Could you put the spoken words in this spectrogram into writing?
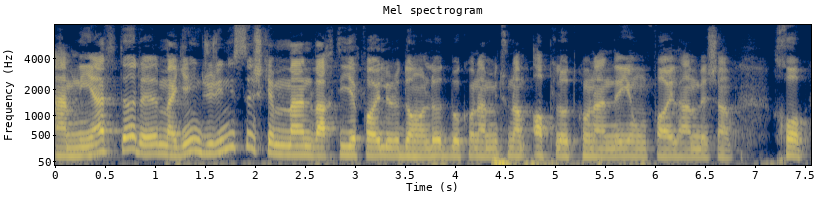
امنیت داره؟ مگه اینجوری نیستش که من وقتی یه فایلی رو دانلود بکنم می‌تونم آپلود کننده اون فایل هم بشم؟ خب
